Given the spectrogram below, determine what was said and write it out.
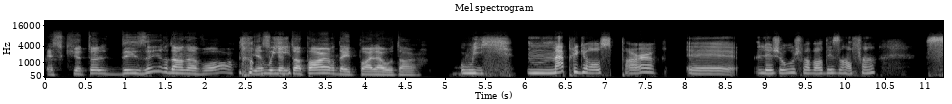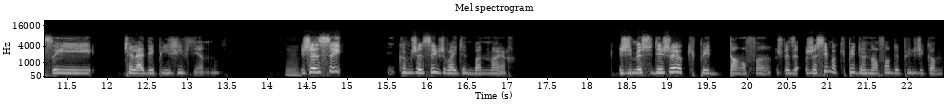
est-ce que tu as le désir d'en avoir? est-ce que tu as peur d'être pas à la hauteur? Oui. Ma plus grosse peur, euh, le jour où je vais avoir des enfants, c'est que la DPJ vienne. Hmm. Je le sais, comme je le sais que je vais être une bonne mère. Je me suis déjà occupée d'enfants. Je veux dire, je sais m'occuper d'un enfant depuis que j'ai comme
